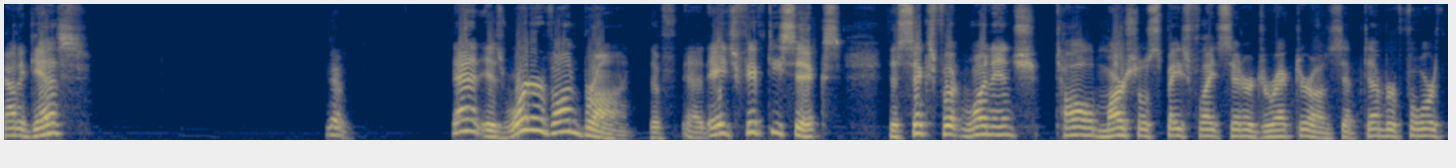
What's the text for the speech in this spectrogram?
Got a guess? No. That is Wernher von Braun. The, at age 56, the six foot one inch tall Marshall Space Flight Center director on September 4th,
